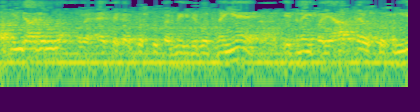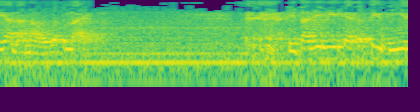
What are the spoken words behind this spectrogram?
और तुम जा ज़रूर ऐसे करके उसको करने की ज़रूरत नहीं है, इतना ही पर्याप्त है, उसको सुन लिया, लाना होगा तो लाएगा सीता जी भी कह सकती थी ये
